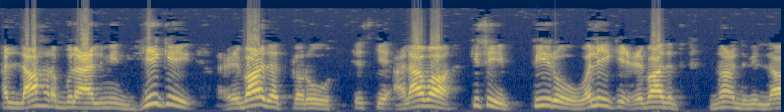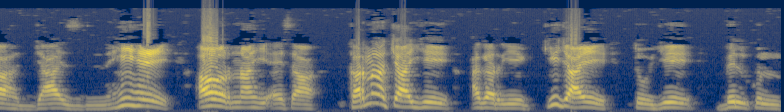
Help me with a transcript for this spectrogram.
اللہ رب العالمین ہی کی عبادت کرو۔ اس کے علاوہ کسی پیر و ولی کی عبادت نعد باللہ جائز نہیں ہے۔ اور نہ ہی ایسا کرنا چاہیے۔ اگر یہ کی جائے تو یہ بالکل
